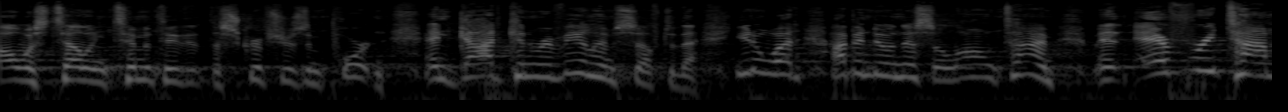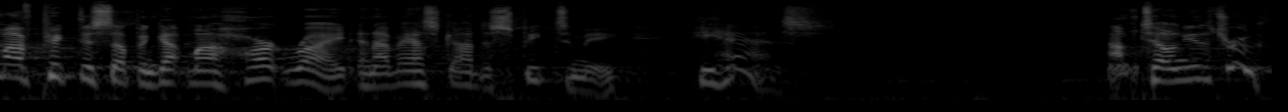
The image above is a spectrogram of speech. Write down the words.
Paul was telling Timothy that the scripture is important and God can reveal himself to that. You know what? I've been doing this a long time, and every time I've picked this up and got my heart right and I've asked God to speak to me, He has. I'm telling you the truth.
